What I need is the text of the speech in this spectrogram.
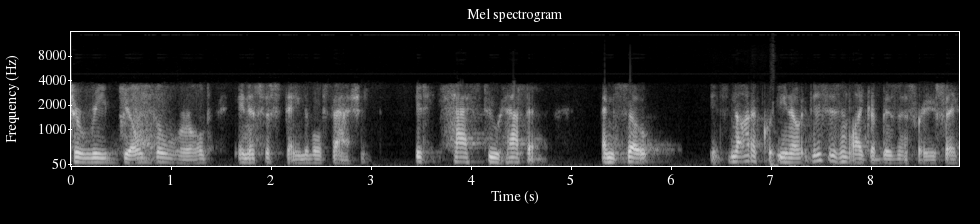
to rebuild the world in a sustainable fashion. It has to happen. And so it's not a, you know, this isn't like a business where you say,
